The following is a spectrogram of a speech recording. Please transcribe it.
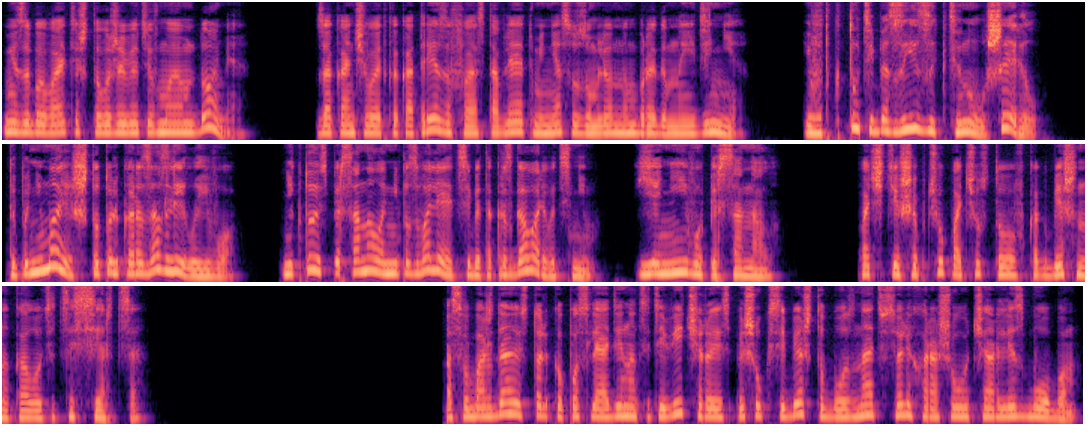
Не забывайте, что вы живете в моем доме. Заканчивает как отрезав и оставляет меня с изумленным Брэдом наедине. И вот кто тебя за язык тянул, Шерил? Ты понимаешь, что только разозлила его? Никто из персонала не позволяет себе так разговаривать с ним. Я не его персонал. Почти шепчу, почувствовав, как бешено колотится сердце. Освобождаюсь только после одиннадцати вечера и спешу к себе, чтобы узнать, все ли хорошо у Чарли с Бобом.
